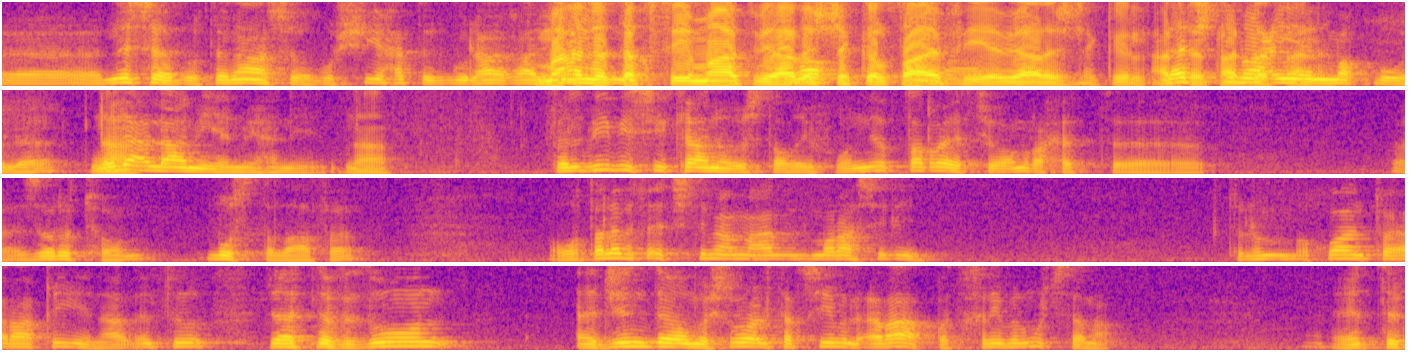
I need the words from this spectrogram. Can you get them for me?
آه، نسب وتناسب والشيء حتى تقول هاي غالبا ما عندنا تقسيمات بهذا الشكل طائفية بهذا الشكل حتى لا اجتماعيا مقبولة ولا نعم. اعلاميا مهنيا. نعم. فالبي بي سي كانوا يستضيفوني اضطريت يوم رحت آه، زرتهم مو استضافة وطلبت اجتماع مع المراسلين. قلت لهم أخوان أنتم عراقيين هذا أنتم جاي تنفذون أجندة ومشروع لتقسيم العراق وتخريب المجتمع. أنت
